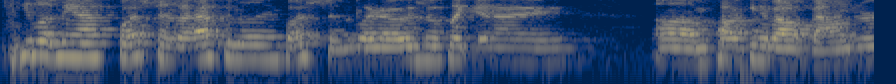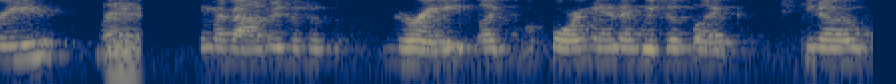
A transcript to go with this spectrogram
he let me ask questions. I asked a million questions. Like I was just like, and I, um, talking about boundaries, like Mhm. my boundaries, which was great, like beforehand, and we just like, you know,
